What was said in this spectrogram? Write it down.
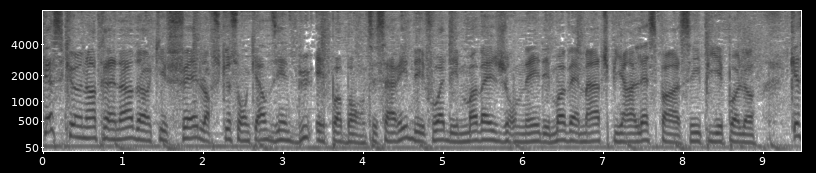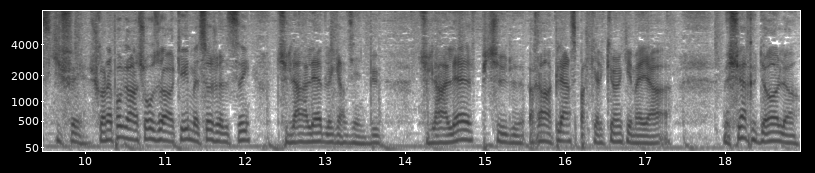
Qu'est-ce qu'un entraîneur de hockey fait lorsque son gardien de but est pas bon? T'sais, ça arrive des fois des mauvaises journées, des mauvais matchs, puis il en laisse passer, puis il est pas là. Qu'est-ce qu'il fait? Je connais pas grand-chose de hockey, mais ça, je le sais. Tu l'enlèves, le gardien de but. Tu l'enlèves, puis tu le remplaces par quelqu'un qui est meilleur. Monsieur Arruda, là,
